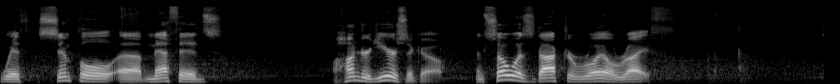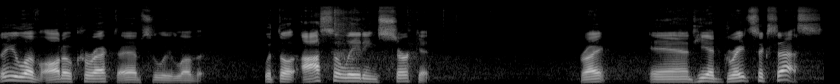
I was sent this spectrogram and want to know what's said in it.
with simple uh, methods 100 years ago. And so was Dr. Royal Rife. Don't you love autocorrect? I absolutely love it. With the oscillating circuit, right? And he had great success.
